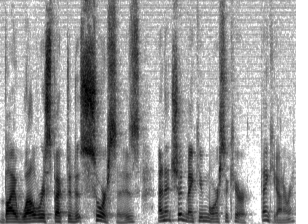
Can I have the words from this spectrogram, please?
by well respected sources, and it should make you more secure. Thank you, Honore.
